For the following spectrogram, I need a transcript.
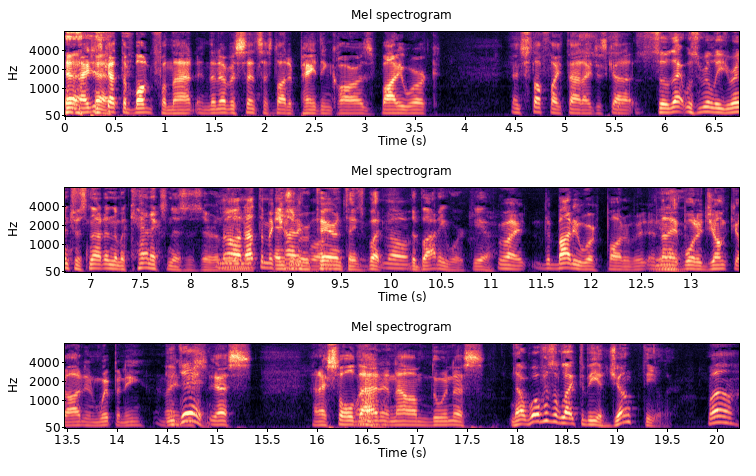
And I just got the bug from that, and then ever since I started painting cars, body work, and stuff like that. I just got So that was really your interest, not in the mechanics necessarily. No, not the engine mechanical. repair and things, but No. the body work. Yeah. Right, the body work part of it, and then I bought a junkyard in Whippany. And You I did? Just, yes, and I sold Wow. that, and now I'm doing this. Now, what was it like to be a junk dealer? Well,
